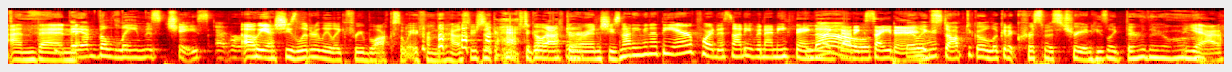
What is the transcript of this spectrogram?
and then They have the lamest chase ever. Oh yeah, she's literally like three blocks away from the house. She's like, I have to go after her, and she's not even at the airport. It's not even anything like that exciting. They like stop to go look at a Christmas tree, and he's like, "There they are." yeah,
